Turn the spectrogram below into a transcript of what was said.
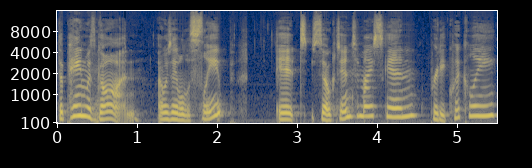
the pain was gone. I was able to sleep. It soaked into my skin pretty quickly.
